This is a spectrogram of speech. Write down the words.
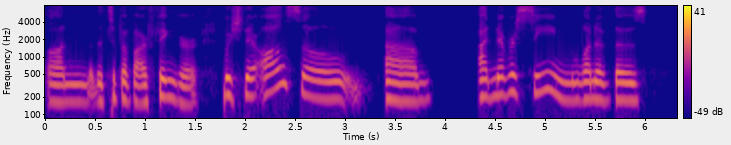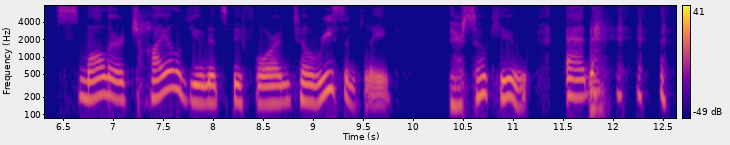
on the tip of our finger, which they're also, um, I'd never seen one of those smaller child units before until recently. They're so cute. And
